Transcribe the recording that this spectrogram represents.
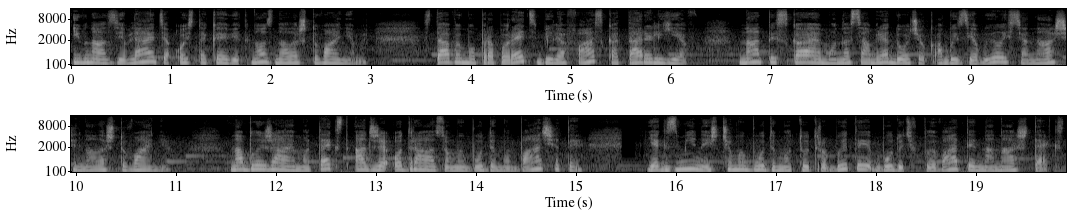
І в нас з'являється ось таке вікно з налаштуваннями. Ставимо прапорець біля фаска та рельєф. Натискаємо на сам рядочок, аби з'явилися наші налаштування. Наближаємо текст, адже одразу ми будемо бачити, як зміни, що ми будемо тут робити, будуть впливати на наш текст.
